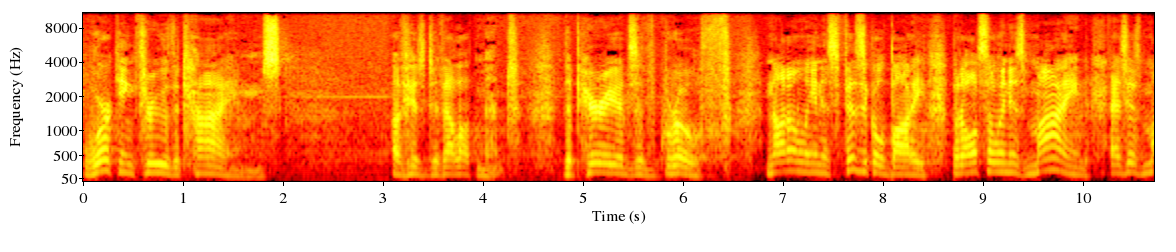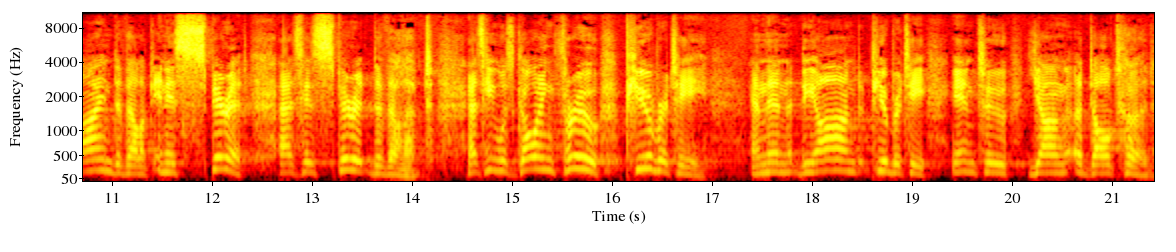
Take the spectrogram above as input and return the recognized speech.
working through the times of his development, the periods of growth, not only in his physical body, but also in his mind, as his mind developed, in his spirit, as his spirit developed, as he was going through puberty and then beyond puberty into young adulthood.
